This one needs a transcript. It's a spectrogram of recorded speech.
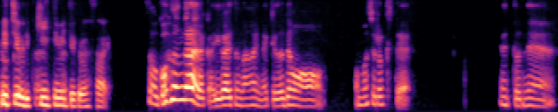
YouTube で聞いてみてください。そう5分ぐらいだから意外と長いんだけどでも面白くて。えっとね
